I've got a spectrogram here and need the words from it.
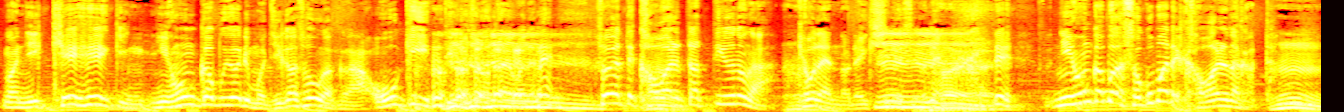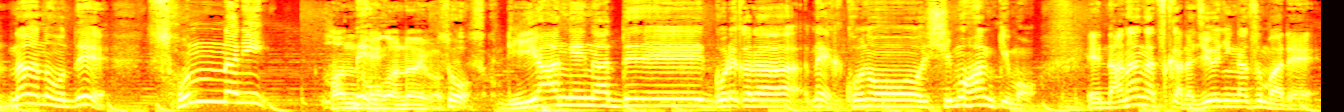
まあ、日経平均、日本株よりも時価総額が大きいっていう状態までね、そうやって買われたっていうのが去年の歴史ですよね。で、日本株はそこまで買われなかった。なので、そんなに、反動がないわけですか。そう。利上げがでこれからねこの下半期も、えー7月から12月まで、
